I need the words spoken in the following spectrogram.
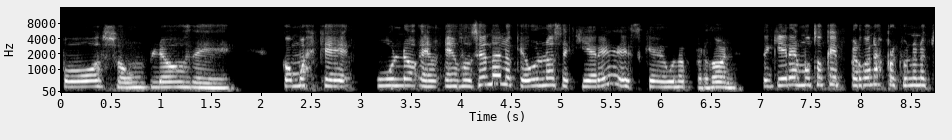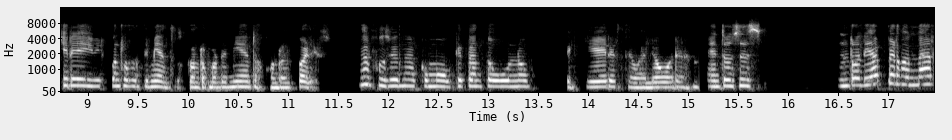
post o un blog de cómo es que uno, en, en función de lo que uno se quiere, es que uno perdona. Te quieres mucho que perdonas porque uno no quiere vivir con resentimientos, con remordimientos, con rencores. Eso funciona como qué tanto uno te quiere, te valora. Entonces, en realidad perdonar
